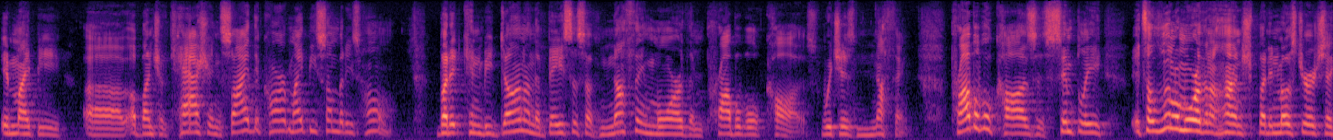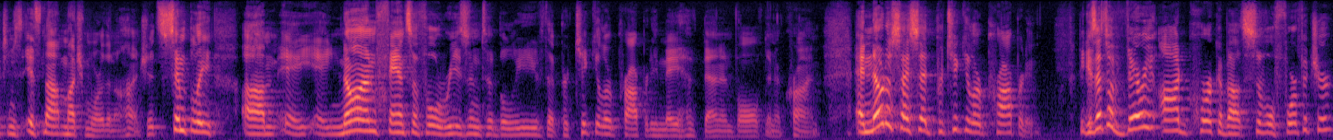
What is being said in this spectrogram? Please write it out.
it might be uh, a bunch of cash inside the car. It might be somebody's home. But it can be done on the basis of nothing more than probable cause, which is nothing. Probable cause is simply, it's a little more than a hunch, but in most jurisdictions, it's not much more than a hunch. It's simply um, a, a non fanciful reason to believe that particular property may have been involved in a crime. And notice I said particular property because that's a very odd quirk about civil forfeiture.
